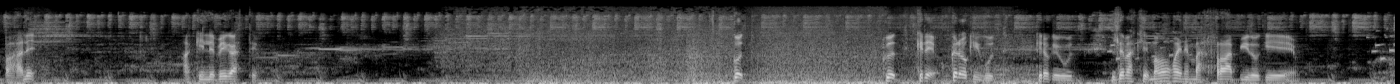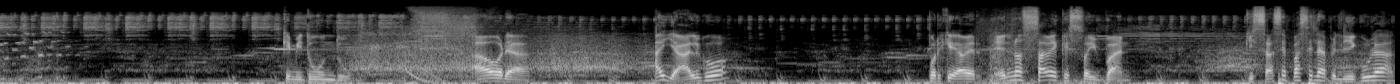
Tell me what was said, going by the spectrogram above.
Vale. ¿A quién le pegaste? Good, creo, creo que good. Creo que good. El tema es que vamos a ir más rápido que. Que mi Tundu. Ahora. ¿Hay algo? Porque, a ver, él no sabe que soy Van. Quizás se pase la película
